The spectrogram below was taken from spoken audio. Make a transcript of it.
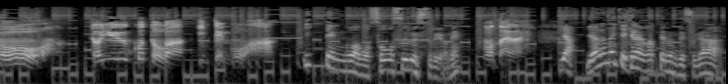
おうということは、1.5は？1.5はもうそうスルーするよね。もったいない。いや、やらなきゃいけないの分かってるんですが、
